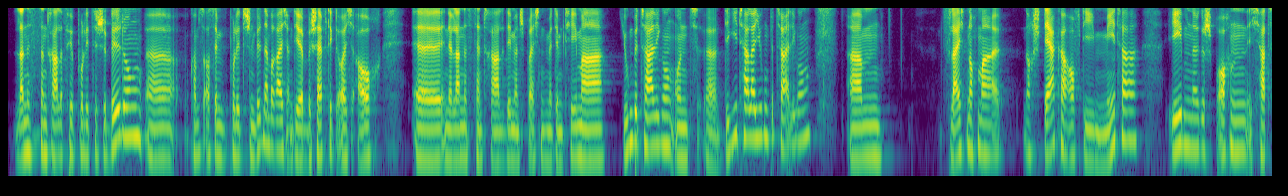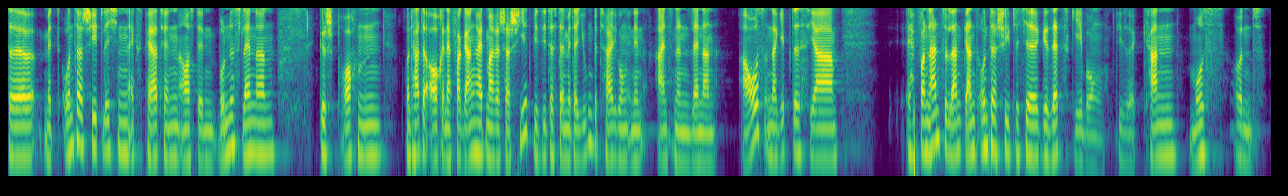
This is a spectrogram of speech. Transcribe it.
Landeszentrale für politische Bildung, äh, kommst aus dem politischen Bildnerbereich und ihr beschäftigt euch auch äh, in der Landeszentrale dementsprechend mit dem Thema Jugendbeteiligung und äh, digitaler Jugendbeteiligung. Ähm, vielleicht noch mal noch stärker auf die Meta-Ebene gesprochen. Ich hatte mit unterschiedlichen Expertinnen aus den Bundesländern gesprochen und hatte auch in der Vergangenheit mal recherchiert, wie sieht das denn mit der Jugendbeteiligung in den einzelnen Ländern aus? Und da gibt es ja von Land zu Land ganz unterschiedliche Gesetzgebung. Diese kann, muss und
